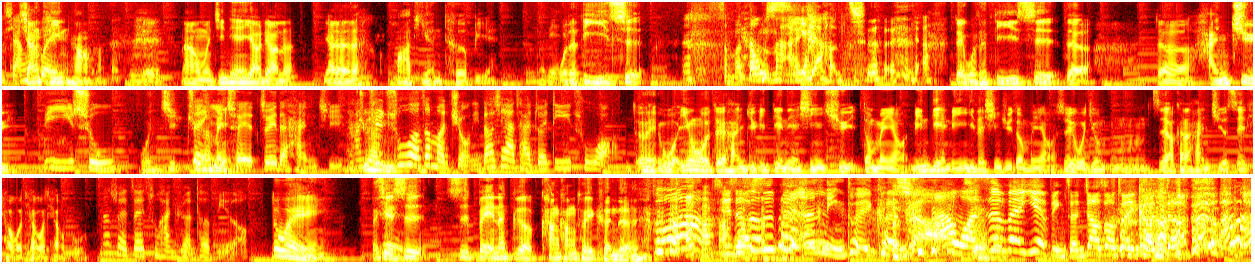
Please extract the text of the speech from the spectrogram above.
相听哈。对，那我们今天要聊的聊聊的话题很特别，很特别，我的第一次，什么东西呀？这样，对，我的第一次的的韩剧。第一出，我记居然没追追的韩剧，韩剧出了这么久，你到现在才追第一出哦？对我，因为我对韩剧一点点兴趣都没有，零点零一的兴趣都没有，所以我就嗯，只要看到韩剧就直接跳过，跳过，跳过。那所以这一出韩剧很特别喽？对，而且是是被那个康康推坑的。其实是被恩宁推坑的啊，我是被叶秉成教授推坑的。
